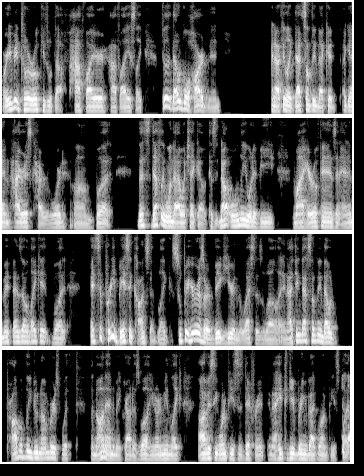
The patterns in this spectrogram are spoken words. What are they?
or even Todoroki's with the half fire, half ice, like I feel like that would go hard, man. And I feel like that's something that could again high risk, high reward. Um, but that's definitely one that I would check out because not only would it be my hero fans and anime fans that would like it, but it's a pretty basic concept. Like superheroes are big here in the West as well. And I think that's something that would probably do numbers with the non-anime crowd as well. You know what I mean? Like obviously One Piece is different, and I hate to keep bringing back One Piece, but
